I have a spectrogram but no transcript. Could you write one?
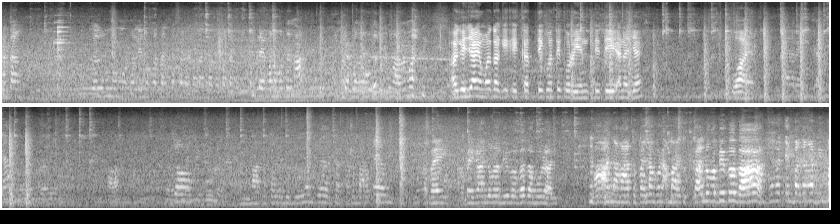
Katang. Kalong mo mo kalino katang ka sa mga mga katang. Problema naman din ha. Pa nga ulit. Kung naman. Agi dyan, yung mga tagi ikati ko ti kuryente ti ano dyan? Wire. Abay, abay, kano nga bima ba tabulan? Maan na nga ito pa lang kung naman. Kano nga bima ba? Kung matimbaga nga bima,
